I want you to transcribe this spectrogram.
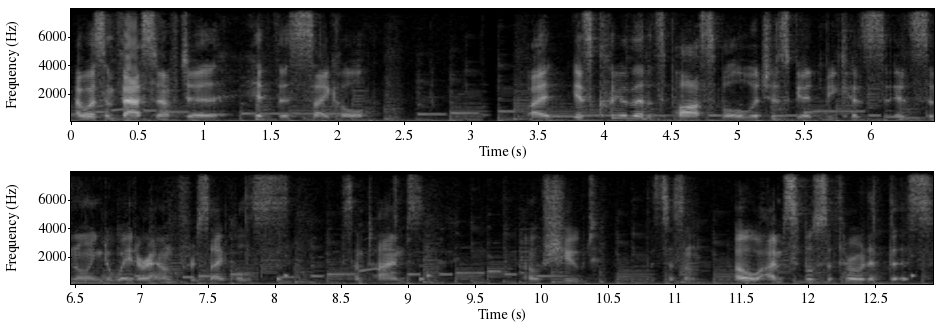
I wasn't fast enough to hit this cycle, but it's clear that it's possible, which is good because it's annoying to wait around for cycles sometimes. Oh shoot, this doesn't... Oh, I'm supposed to throw it at this.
